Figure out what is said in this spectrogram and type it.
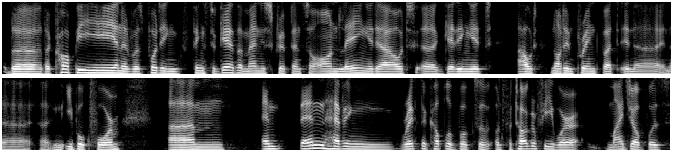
the the copy and it was putting things together manuscript and so on laying it out uh, getting it out not in print but in a in a an ebook form um, and then having written a couple of books of, on photography where my job was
